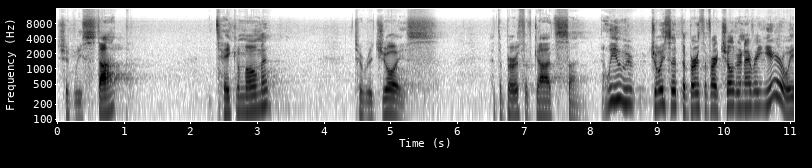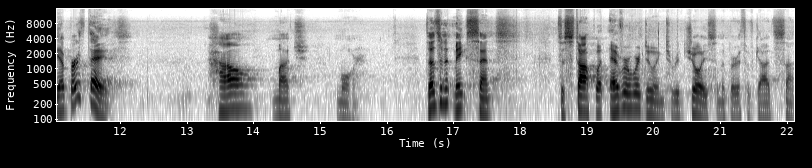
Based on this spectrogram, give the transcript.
should we stop and take a moment to rejoice at the birth of God's Son. And we rejoice at the birth of our children every year. We have birthdays. How much more? Doesn't it make sense to stop whatever we're doing to rejoice in the birth of God's Son?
